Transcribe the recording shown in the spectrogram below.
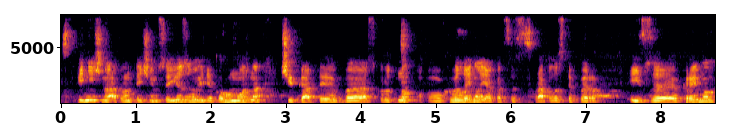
з Північно-Атлантичним Союзом, від якого можна чекати в скрутну хвилину, як це трапилось тепер із е, Кримом,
